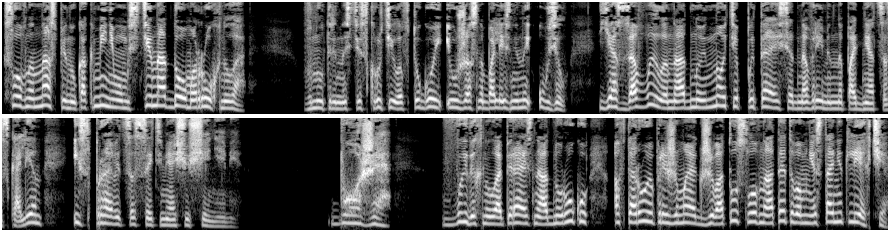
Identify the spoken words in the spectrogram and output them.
словно на спину, как минимум, стена дома рухнула. Внутренности скрутила в тугой и ужасно болезненный узел. Я завыла на одной ноте, пытаясь одновременно подняться с колен и справиться с этими ощущениями. «Боже!» Выдохнула, опираясь на одну руку, а вторую прижимая к животу, словно от этого мне станет легче.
